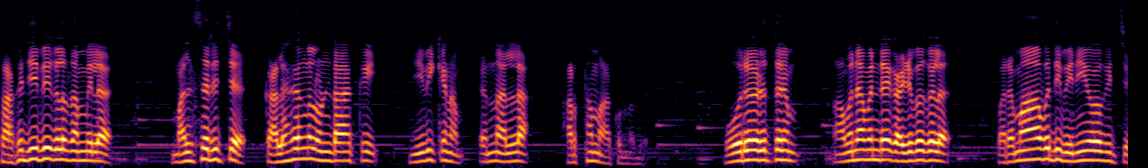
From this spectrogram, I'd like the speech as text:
സഹജീവികൾ തമ്മിൽ മത്സരിച്ച് കലഹങ്ങൾ ഉണ്ടാക്കി ജീവിക്കണം എന്നല്ല അർത്ഥമാക്കുന്നത്. ഓരോരുത്തരും അവനവന്റെ കഴിവുകൾ പരമാവധി വിനിയോഗിച്ച്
